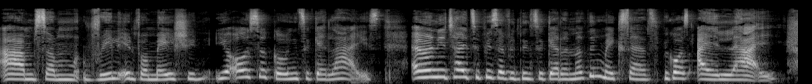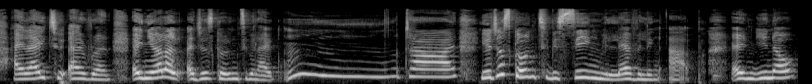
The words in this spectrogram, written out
um some real information, you're also going to get lies. And when you try to piece everything together, nothing makes sense because I lie. I lie to everyone. And you're like are just going to be like, mm, Ty. You're just going to be seeing me leveling up. And you know,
